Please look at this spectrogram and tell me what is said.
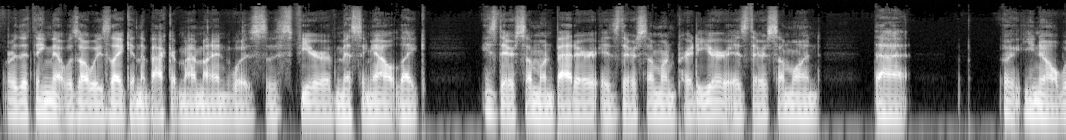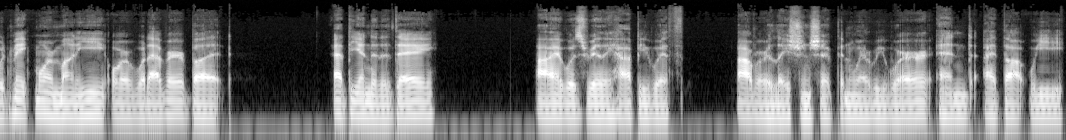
or the thing that was always like in the back of my mind was this fear of missing out. Like, is there someone better? Is there someone prettier? Is there someone that, uh, you know, would make more money or whatever? But at the end of the day, I was really happy with our relationship and where we were. And I thought we,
